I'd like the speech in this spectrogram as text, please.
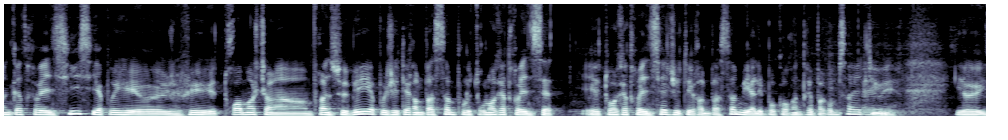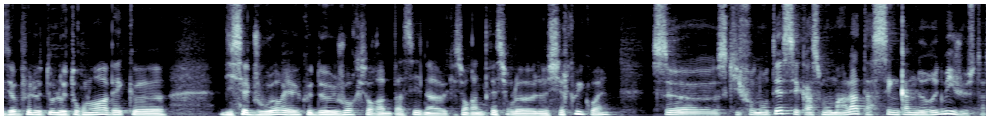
En 86, et après euh, j'ai fait trois matchs en, France B, et après j'étais remplaçant pour le tournoi 87. Et tournoi 87, j'étais remplaçant, mais à l'époque on rentrait pas comme ça. Et eh euh, ils ont fait le, le tournoi avec 17 joueurs, il n'y a eu que deux joueurs qui sont, remplacés, qui sont rentrés sur le, circuit. Quoi, hein. Ce, ce qu'il faut noter, c'est qu'à ce moment-là, tu as 5 ans de rugby juste.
